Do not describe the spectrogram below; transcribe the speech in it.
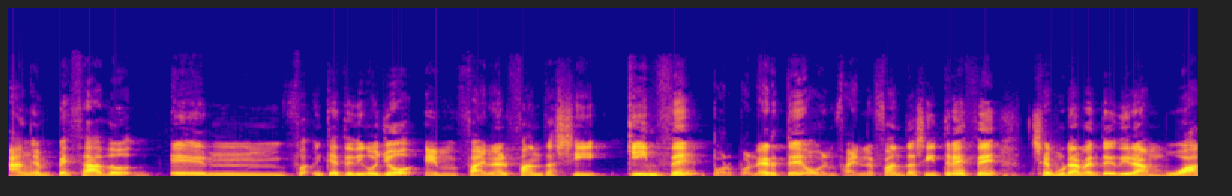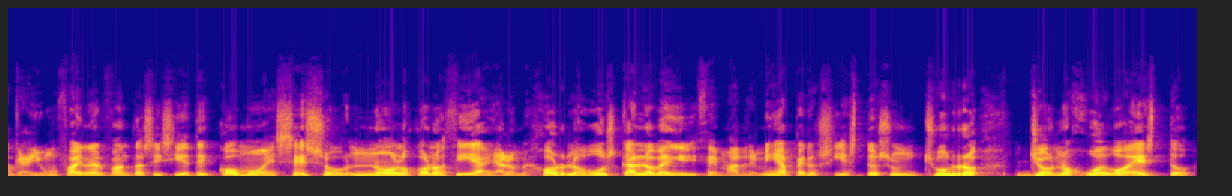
han empezado en, ¿qué te digo yo? En Final Fantasy XV, por ponerte, o en Final Fantasy XIII, seguramente dirán, buah, que hay un Final Fantasy VII, ¿cómo es eso? No lo conocía, y a lo mejor lo buscan, lo ven y dicen, madre mía, pero si esto es un churro, yo no juego a esto.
